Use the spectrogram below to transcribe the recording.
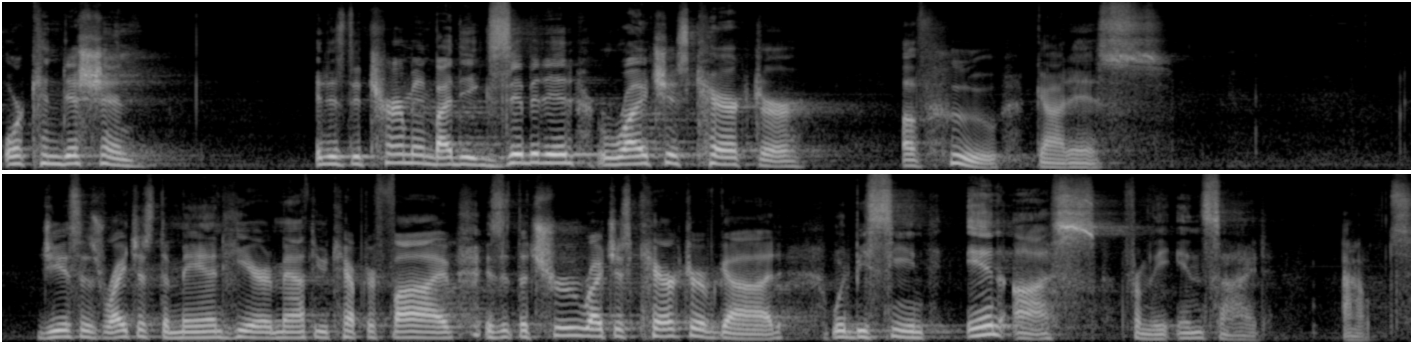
or condition. It is determined by the exhibited righteous character of who God is. Jesus' righteous demand here in Matthew chapter 5 is that the true righteous character of God would be seen in us from the inside out.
